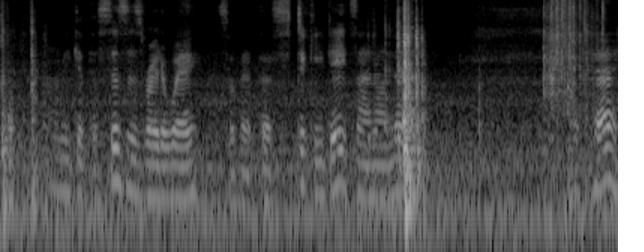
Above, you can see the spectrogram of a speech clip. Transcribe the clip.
Let me get the scissors right away so that the sticky dates aren't on there. Okay.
